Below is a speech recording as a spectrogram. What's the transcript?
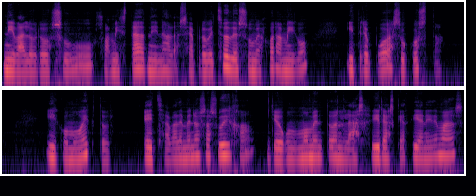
ni valoró su, su, amistad, ni nada. Se aprovechó de su mejor amigo y trepó a su costa. Y como Héctor echaba de menos a su hija, llegó un momento en las giras que hacían y demás,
